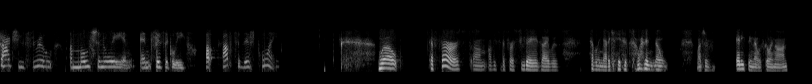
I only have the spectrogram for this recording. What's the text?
got you through emotionally and, and physically up, up to this point? Well, at first, um, obviously the first few days I was heavily medicated, so I didn't know much of anything that was going on.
